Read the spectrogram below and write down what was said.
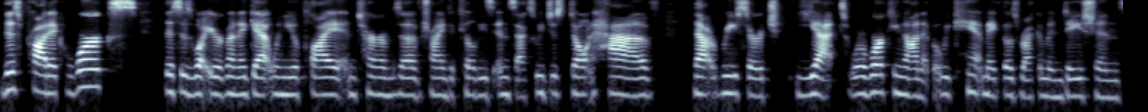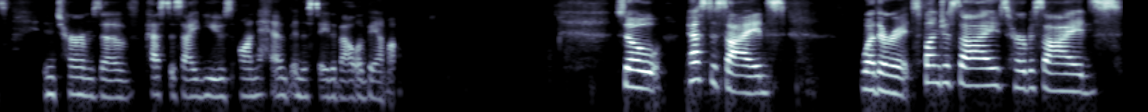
this product works this is what you're going to get when you apply it in terms of trying to kill these insects we just don't have that research yet we're working on it but we can't make those recommendations in terms of pesticide use on hemp in the state of alabama so pesticides whether it's fungicides herbicides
